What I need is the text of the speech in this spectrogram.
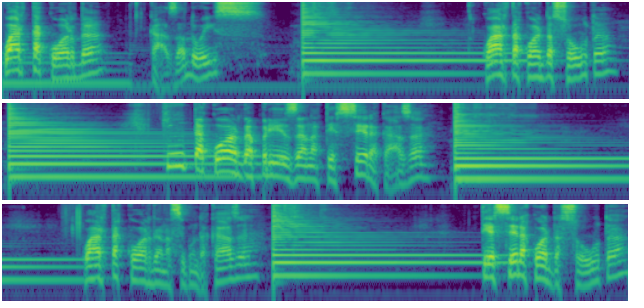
quarta corda, casa 2, quarta corda solta, quinta corda presa na terceira casa, quarta corda na segunda casa, terceira corda solta,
